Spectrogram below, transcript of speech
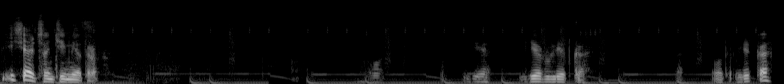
50 сантиметров вот. где где рулетка вот рулетка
